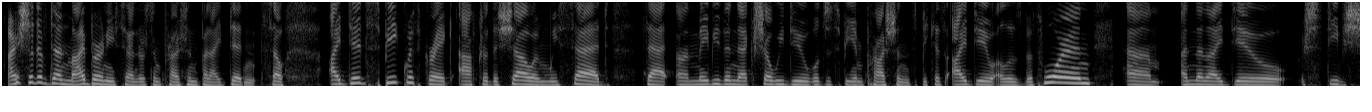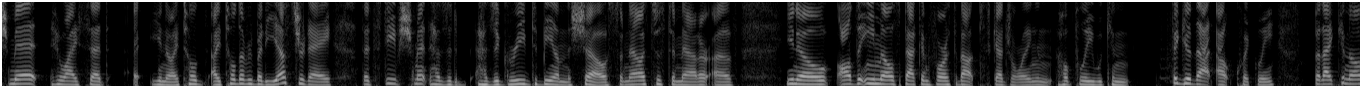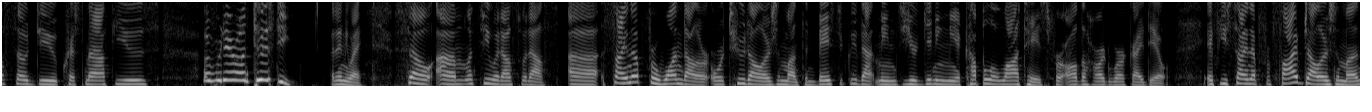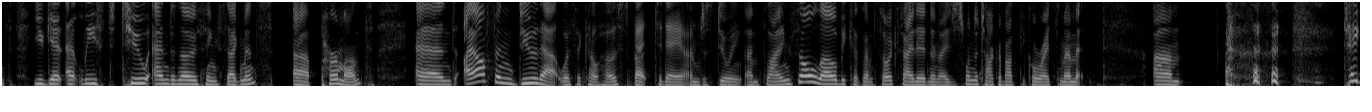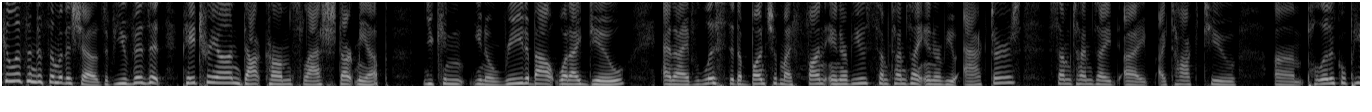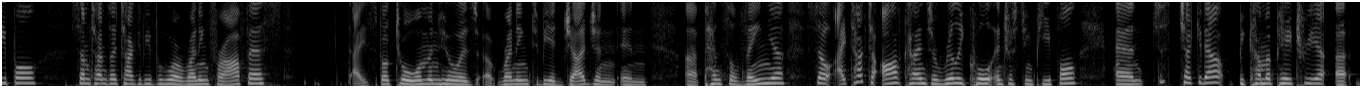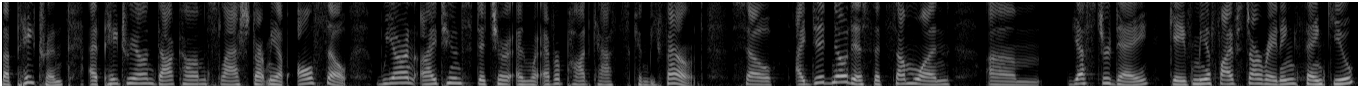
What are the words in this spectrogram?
I should have done my Bernie Sanders impression, but I didn't. So I did speak with Greg after the show, and we said that um, maybe the next show we do will just be impressions because I do Elizabeth Warren, um, and then I do Steve Schmidt, who I said you know, I told I told everybody yesterday that Steve Schmidt has has agreed to be on the show. So now it's just a matter of, you know, all the emails back and forth about scheduling, and hopefully we can figure that out quickly. But I can also do Chris Matthews over there on Tuesday. But anyway, so um, let's see what else. What else? Uh, sign up for one dollar or two dollars a month, and basically that means you're getting me a couple of lattes for all the hard work I do. If you sign up for five dollars a month, you get at least two and another thing segments uh, per month, and I often do that with a co-host. But today I'm just doing I'm flying solo because I'm so excited and I just want to talk about the Equal Rights Amendment. Um, take a listen to some of the shows. If you visit patreon.com slash startmeup, you can, you know, read about what I do. And I've listed a bunch of my fun interviews. Sometimes I interview actors. Sometimes I, I, I talk to um, political people. Sometimes I talk to people who are running for office. I spoke to a woman who was uh, running to be a judge in, in uh, Pennsylvania. So I talked to all kinds of really cool, interesting people. And just check it out. Become a, Patreon, uh, a patron at patreon.com slash startmeup. Also, we are on iTunes, Stitcher, and wherever podcasts can be found. So I did notice that someone um, yesterday gave me a five-star rating. Thank you.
